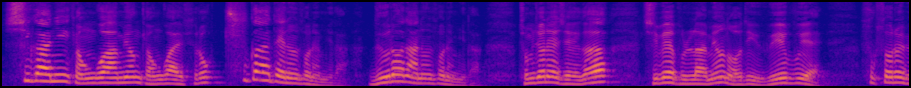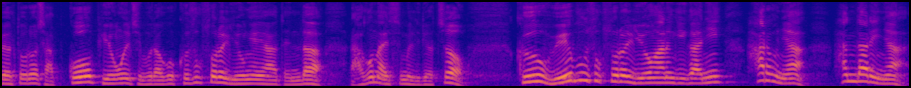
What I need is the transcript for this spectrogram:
시간이 경과하면 경과할수록 추가되는 손해입니다. 늘어나는 손해입니다. 좀 전에 제가 집에 불나면 어디 외부에 숙소를 별도로 잡고 비용을 지불하고 그 숙소를 이용해야 된다라고 말씀을 드렸죠. 그 외부 숙소를 이용하는 기간이 하루냐, 한 달이냐,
